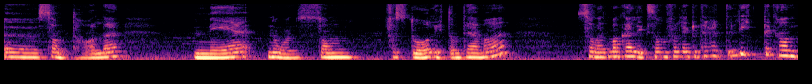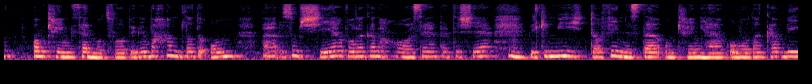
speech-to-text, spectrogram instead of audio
uh, samtale med noen som forstår litt om temaet. Sånn at man kan liksom få legge til rette litt omkring selvmordsforebygging. Hva handler det om? Hva er det som skjer? Hvordan kan det ha seg at dette skjer? Mm. Hvilke myter finnes det omkring her? Og hvordan kan vi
